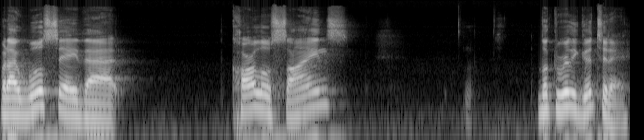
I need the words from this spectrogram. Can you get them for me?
But I will say that Carlos Sainz looked really good today.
